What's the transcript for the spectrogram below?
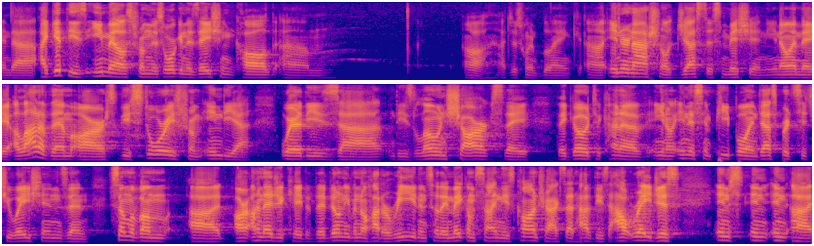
And uh, I get these emails from this organization called, um, oh, I just went blank, uh, International Justice Mission, you know, and they, a lot of them are these stories from India where these, uh, these loan sharks, they, they go to kind of, you know, innocent people in desperate situations, and some of them uh, are uneducated. They don't even know how to read, and so they make them sign these contracts that have these outrageous in, in, in, uh,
